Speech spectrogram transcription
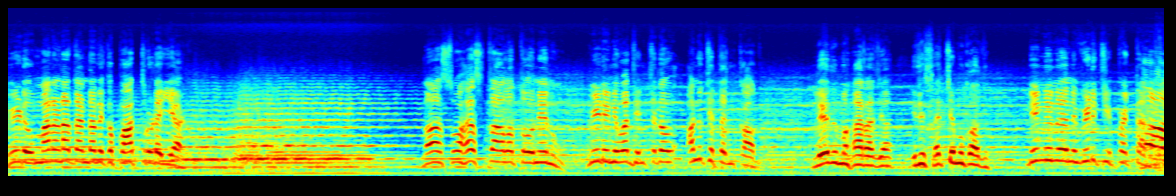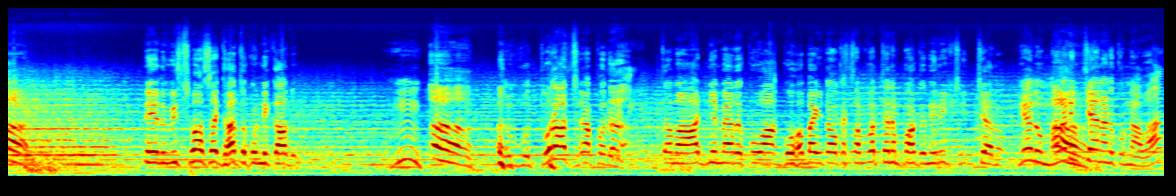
వీడు మరణదండనకు పాత్రుడయ్యాడు. నా స్వహస్తాలతో నేను వీడిని వధించడం అనుచితం కాదు. లేదు మహారాజా ఇది సత్యము కాదు. నిన్ను నేను విడిచిపెట్టాను. నేను విశ్వాసఘాతకుణ్ణి కాదు. నువ్వు దురాచాపరుడివి తమ ఆజ్ఞ మేరకు ఆ గుహ బయట ఒక సంవత్సరం పాటు నిరీక్షించాను. నేను మరణించాననుకున్నావా?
